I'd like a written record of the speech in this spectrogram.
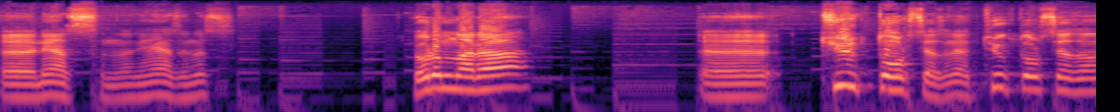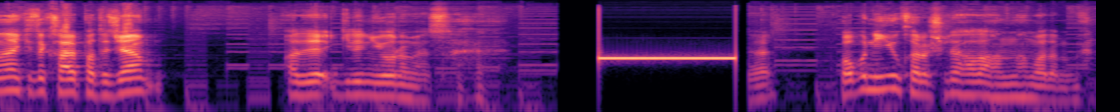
e, ne yazsınız? Ne yazınız? Yorumlara e, Türk Doors yazın. Evet, Türk Doors yazan herkese kalp atacağım. Hadi gidin yorum yaz. Baba niye yukarı şöyle hala anlamadım ben.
